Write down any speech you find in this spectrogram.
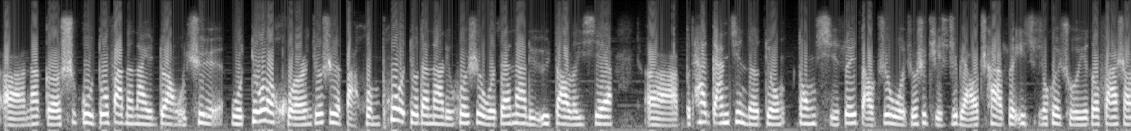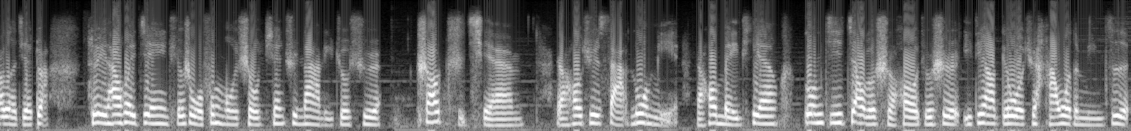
呃那个事故多发的那一段，我去我丢了魂，就是把魂魄丢在那里，或是我在那里遇到了一些呃不太干净的东东西，所以导致我就是体质比较差，所以一直会处于一个发烧的阶段。所以他会建议，就是我父母首先去那里就去烧纸钱，然后去撒糯米，然后每天公鸡叫的时候，就是一定要给我去喊我的名字，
